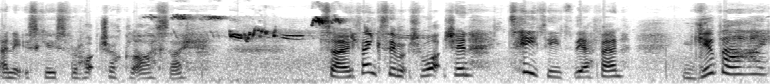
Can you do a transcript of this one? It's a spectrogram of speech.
Any excuse for hot chocolate I say. So thanks so much for watching. TT to the FN goodbye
